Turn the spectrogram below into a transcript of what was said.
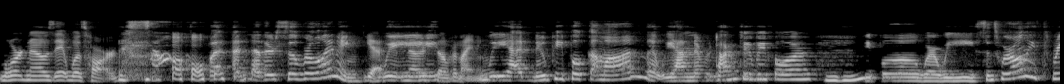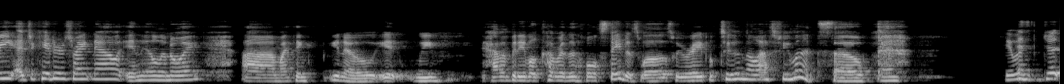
Lord knows it was hard. So. But another silver lining. Yes, we, another silver lining. We had new people come on that we had never talked to before. Mm-hmm. People where we, since we're only three educators right now in Illinois, um, I think you know it. We've haven't been able to cover the whole state as well as we were able to in the last few months. So. It was just,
